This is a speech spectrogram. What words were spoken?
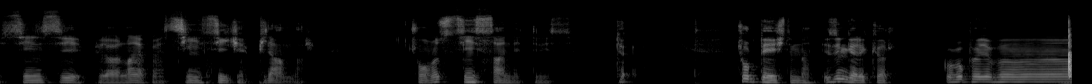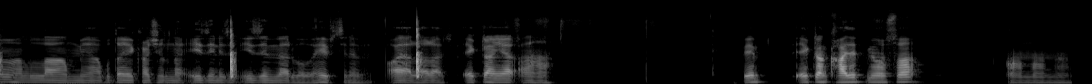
sinsi planlar yapıyor. Sinsice planlar. Çoğunuz sins zannettiniz. Tövbe. Çok değiştim ben. İzin gerekiyor. Google Play Allah'ım ya bu dayı kaçıldığında izinizin izin ver baba hepsine ver. Ayarlar aç. Ekran yer aha. Benim ekran kaydetmiyorsa anlamı.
